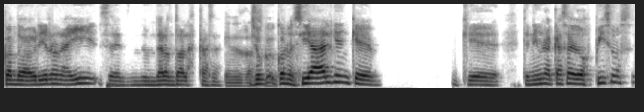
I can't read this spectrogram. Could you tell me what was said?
cuando abrieron ahí se inundaron todas las casas. Yo conocí a alguien que, que tenía una casa de dos pisos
